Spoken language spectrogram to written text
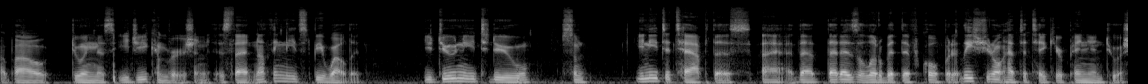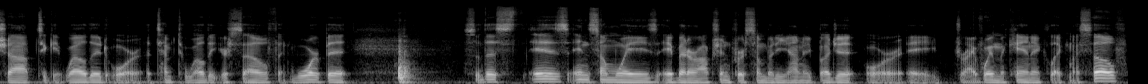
about doing this EG conversion is that nothing needs to be welded. You do need to do some you need to tap this. Uh, that that is a little bit difficult, but at least you don't have to take your pinion to a shop to get welded or attempt to weld it yourself and warp it. So this is in some ways a better option for somebody on a budget or a driveway mechanic like myself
